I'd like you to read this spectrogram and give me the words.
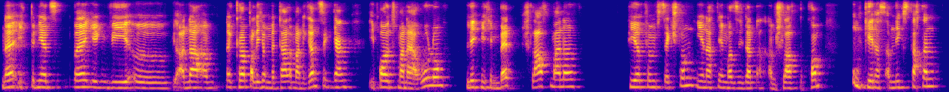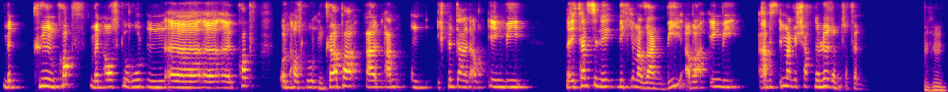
ne, ich bin jetzt ne, irgendwie äh, an der, der körperlich und mental an meine Grenze gegangen, ich brauche jetzt meine Erholung, lege mich im Bett, schlafe meine vier, fünf, sechs Stunden, je nachdem, was ich dann am Schlaf bekomme und gehe das am nächsten Tag dann mit kühlem Kopf, mit ausgeruhten äh, äh, Kopf und ausgeruhten Körper halt an. Und ich finde halt auch irgendwie, na, ich kann es dir nicht, nicht, immer sagen, wie, aber irgendwie habe ich es immer geschafft, eine Lösung zu finden. Mhm.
